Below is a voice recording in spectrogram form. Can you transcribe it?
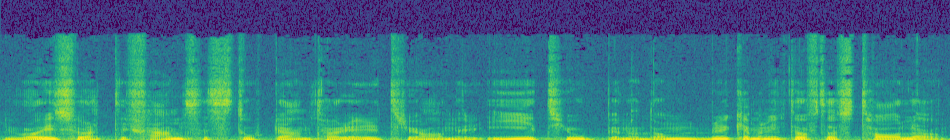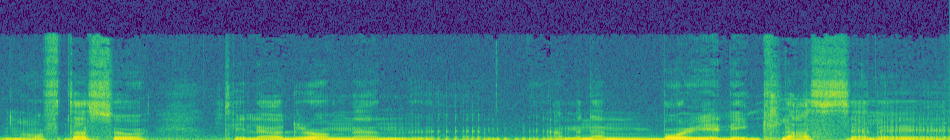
Det var ju så att det fanns ett stort antal eritreaner i Etiopien och de brukar man inte oftast tala om. Mm. Oftast så tillhörde de en, ja, men en borgerlig klass eller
